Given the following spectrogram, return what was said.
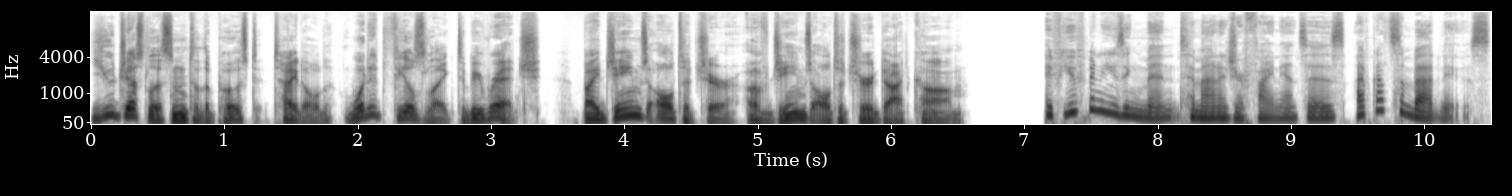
You just listened to the post titled What It Feels Like to Be Rich by James Altucher of jamesaltucher.com. If you've been using Mint to manage your finances, I've got some bad news.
